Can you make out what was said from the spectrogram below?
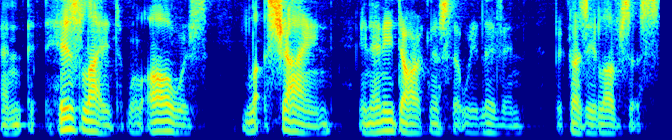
And His light will always shine in any darkness that we live in because He loves us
